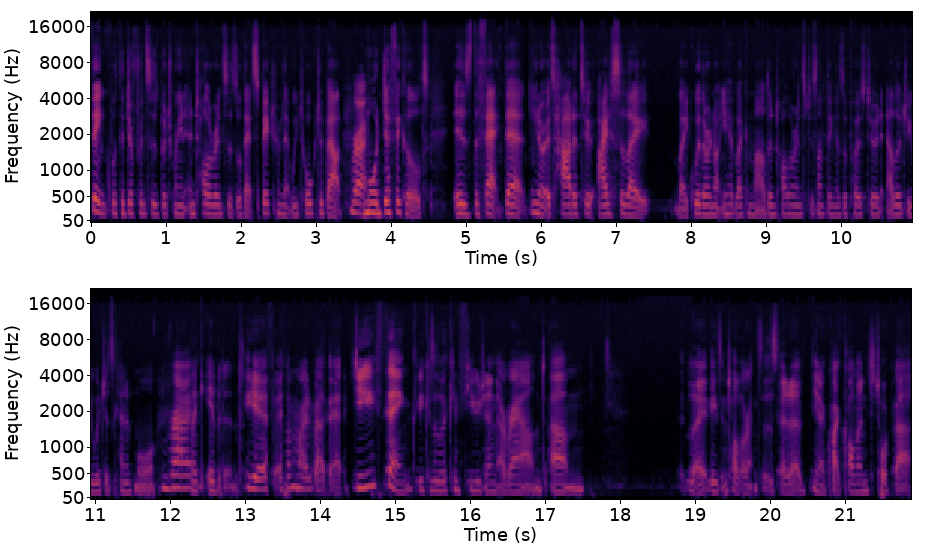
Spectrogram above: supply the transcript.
think with the differences between intolerances or that spectrum that we talked about Right. more difficult is the fact that you know it's harder to isolate like whether or not you have like a mild intolerance to something as opposed to an allergy which is kind of more Right. like evident Yeah, if, if I'm right about that. Do you think because of the confusion around um, like these intolerances that are you know quite common to talk about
